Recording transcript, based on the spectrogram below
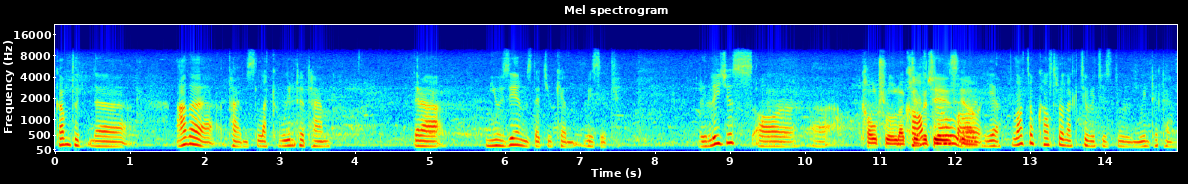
come to the other times, like winter time, there are museums that you can visit, religious or uh, Cultural activities. cultural, yeah. or yeah, lots of cultural activities during winter time.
